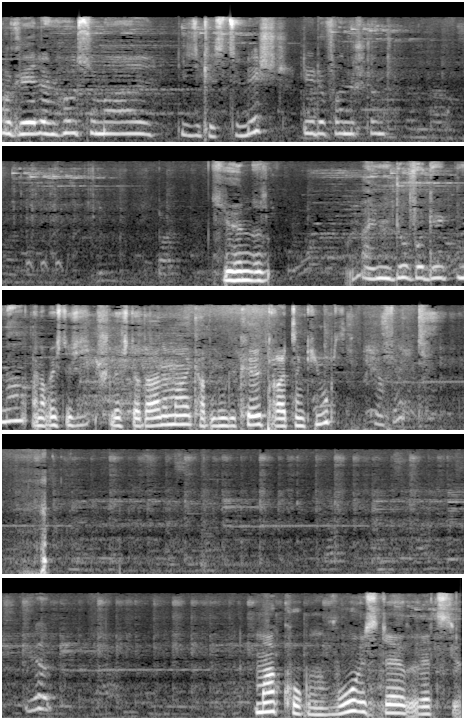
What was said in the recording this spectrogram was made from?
Okay, dann holst du mal diese Kiste nicht, die da vorne stand. Hier hinten ist Ein doofer Gegner. ein richtig schlechter Dynamite. Ich habe ihn gekillt, 13 Cubes. Perfekt. Ja, Mal gucken, wo ist der letzte?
